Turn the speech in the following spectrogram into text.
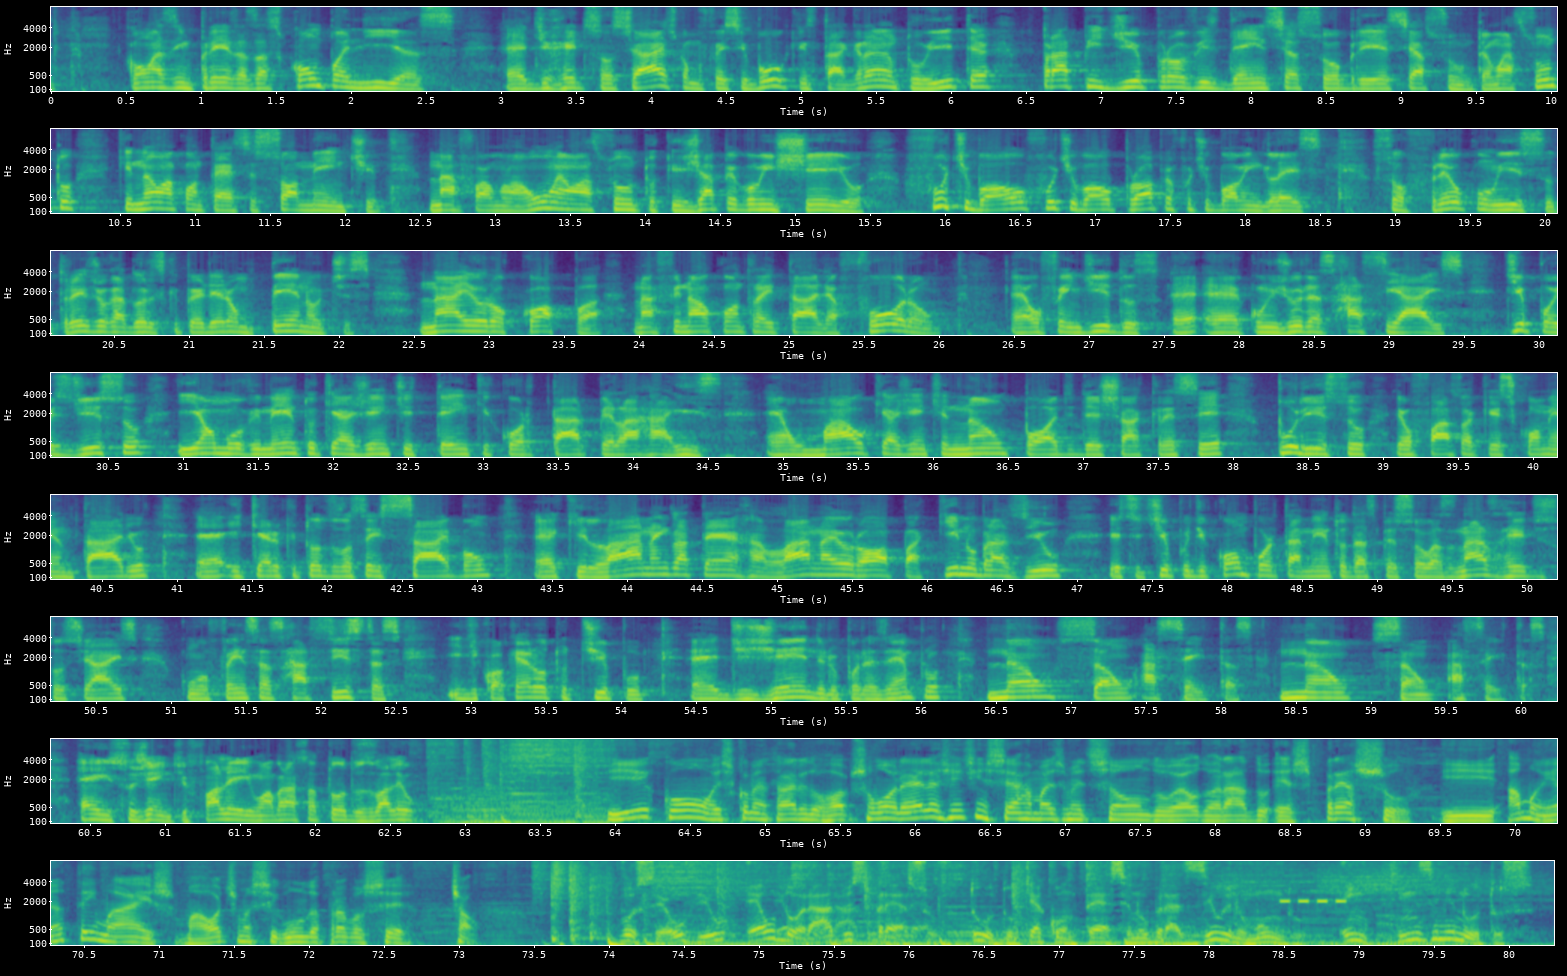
com as empresas, as companhias é, de redes sociais, como Facebook, Instagram, Twitter, para pedir providência sobre esse assunto. É um assunto que não acontece somente na Fórmula 1, é um assunto que já pegou em cheio futebol, futebol, o próprio futebol inglês sofreu com isso. Três jogadores que perderam pênaltis na Eurocopa, na final contra a Itália, foram é, ofendidos é, é, com injúrias raciais depois disso, e é um movimento que a gente tem que cortar pela raiz. É um mal que a gente não pode deixar crescer, por isso eu faço aqui esse comentário é, e quero que todos vocês saibam é, que lá na Inglaterra, lá na Europa, aqui no Brasil, esse tipo de comportamento das pessoas nas redes sociais com ofensas racistas e de qualquer outro tipo é, de gênero, por exemplo, não são aceitas. Não são aceitas. É isso, gente. Falei. Um abraço a todos. Valeu. E com esse comentário do Robson Morelli, a gente encerra mais uma edição do Eldorado Expresso. E amanhã tem mais. Uma ótima segunda para você. Tchau. Você ouviu Eldorado Expresso tudo o que acontece no Brasil e no mundo em 15 minutos.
